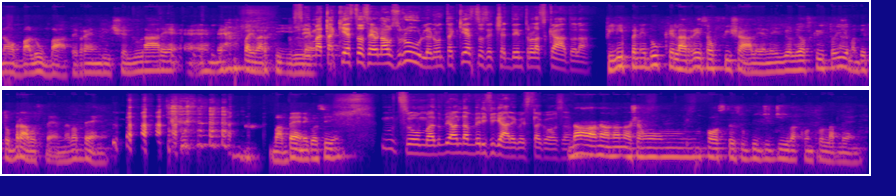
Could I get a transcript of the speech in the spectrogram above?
no Baluba, te prendi il cellulare e fai partire. Sì, ma ti ha chiesto se è un house rule, non ti ha chiesto se c'è dentro la scatola. Filippo Neduc l'ha resa ufficiale, io le ho scritto io, mi ha detto bravo Spen, va bene. va bene così? Insomma, dobbiamo andare a verificare questa cosa. No, no, no, no, c'è un post su BGG, va a controllare bene.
